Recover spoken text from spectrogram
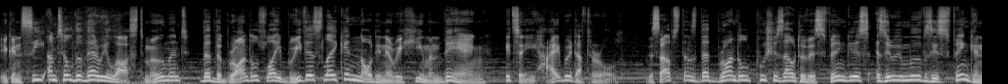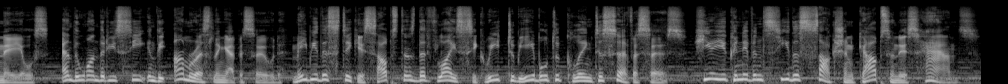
You can see until the very last moment that the Brundlefly breathes like an ordinary human being. It's a hybrid after all. The substance that Brundle pushes out of his fingers as he removes his fingernails, and the one that you see in the arm wrestling episode, may be the sticky substance that flies secrete to be able to cling to surfaces. Here you can even see the suction cups on his hands.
